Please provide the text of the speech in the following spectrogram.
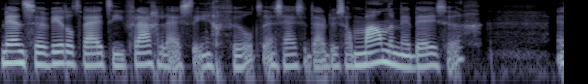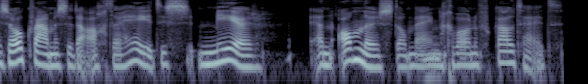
mensen wereldwijd die vragenlijsten ingevuld en zijn ze daar dus al maanden mee bezig. En zo kwamen ze erachter, hé, hey, het is meer en anders dan bij een gewone verkoudheid.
